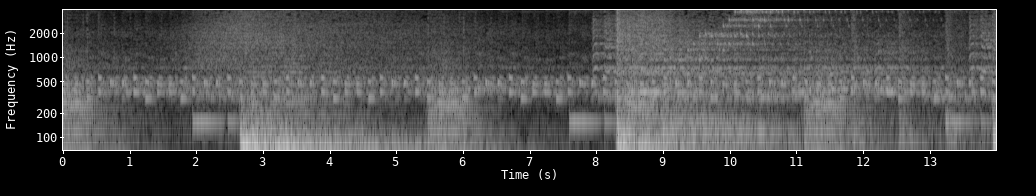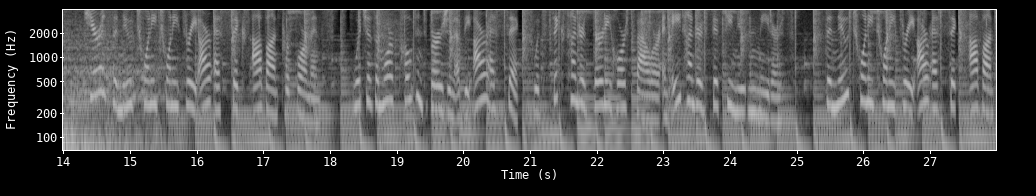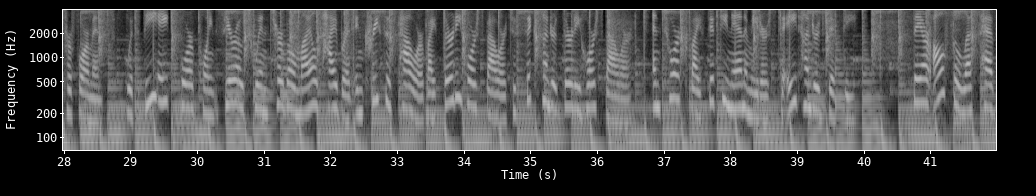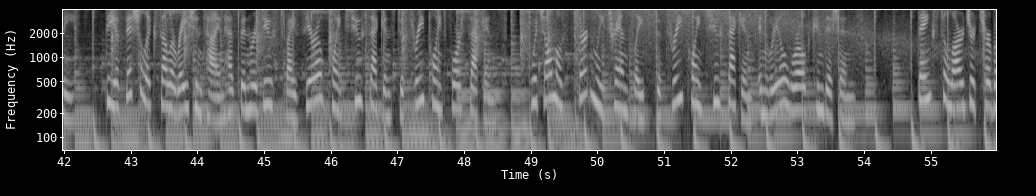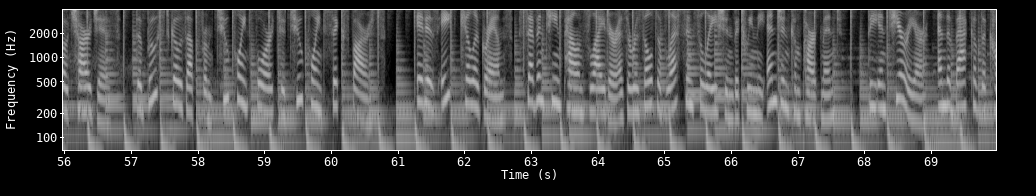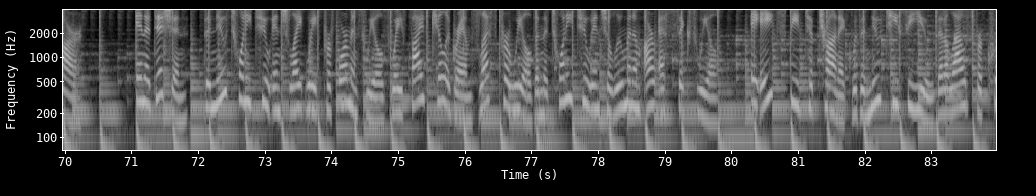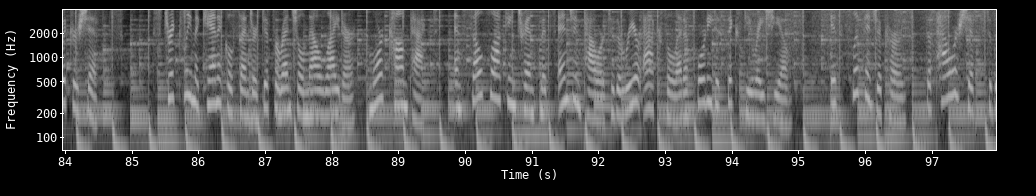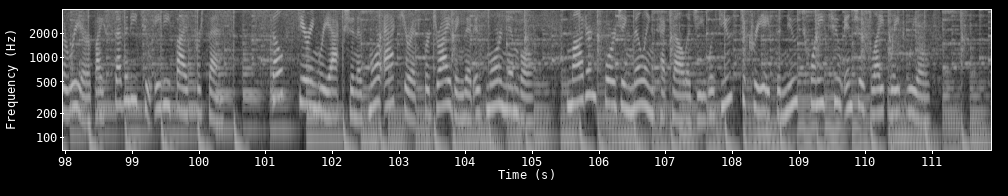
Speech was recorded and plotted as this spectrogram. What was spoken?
Here is the new 2023 RS6 Avant Performance, which is a more potent version of the RS6 with 630 horsepower and 850 newton meters. The new 2023 RS6 Avant Performance, with V8 4.0 twin-turbo mild hybrid increases power by 30 horsepower to 630 horsepower, and torque by 50 nanometers to 850. They are also less heavy. The official acceleration time has been reduced by 0.2 seconds to 3.4 seconds, which almost certainly translates to 3.2 seconds in real-world conditions. Thanks to larger turbochargers, the boost goes up from 2.4 to 2.6 bars. It is 8 kilograms 17 pounds lighter as a result of less insulation between the engine compartment, the interior, and the back of the car. In addition, the new 22-inch lightweight performance wheels weigh 5 kilograms less per wheel than the 22-inch aluminum RS6 wheel. A 8-speed Tiptronic with a new TCU that allows for quicker shifts. Strictly mechanical center differential now lighter, more compact, and self-locking transmits engine power to the rear axle at a 40 to 60 ratio. If slippage occurs, the power shifts to the rear by 70 to 85%. Self-steering reaction is more accurate for driving that is more nimble. Modern forging milling technology was used to create the new 22 inches lightweight wheels.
